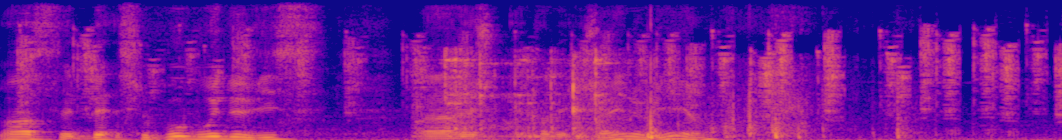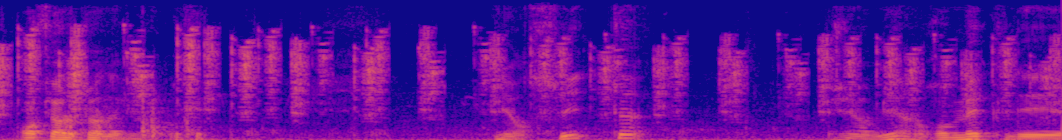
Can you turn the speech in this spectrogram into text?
Oh, c'est ce beau bruit de vis. Euh, attendez, j'ai rien oublié. Hein. On va faire le plein d'avion. Ok. Et ensuite, j'aimerais bien remettre les...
